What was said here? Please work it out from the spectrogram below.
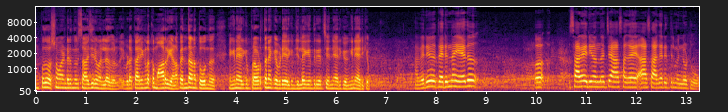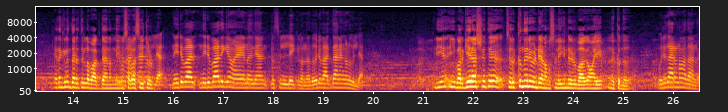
മുപ്പത് വർഷം വേണ്ടിരുന്ന ഒരു സാഹചര്യമല്ല അതുള്ളൂ ഇവിടെ കാര്യങ്ങളൊക്കെ മാറുകയാണ്. അപ്പോൾ എന്താണ് തോന്നുന്നത്? എങ്ങനെയായിരിക്കും? പ്രവർത്തനമൊക്കെ എവിടെയായിരിക്കും? ജില്ല കേന്ദ്രീകരിച്ച് തന്നെയായിരിക്കും? എങ്ങനെയായിരിക്കും? അവർ തരുന്ന ഏത് സാഹചര്യം എന്ന് വെച്ചാൽ ആ സഹ ആ സാഹചര്യത്തിൽ മുന്നോട്ട് പോകും. ഏതെങ്കിലും തരത്തിലുള്ള വാഗ്ദാനം നിയമസഭാ സീറ്റുകളില്ല നിരുപാ നിരുപാധികമായാണ് ഞാൻ മുസ്ലിം ലീഗിലേക്ക് വന്നത്. ഒരു വാഗ്ദാനങ്ങളും ഇല്ല ഇനി ഈ വർഗീയ രാഷ്ട്രീയത്തെ ചെറുക്കുന്നതിന് വേണ്ടിയാണ് മുസ്ലിം ലീഗിന്റെ ഒരു ഭാഗമായി നിൽക്കുന്നത്? ഒരു കാരണം അതാണ്.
